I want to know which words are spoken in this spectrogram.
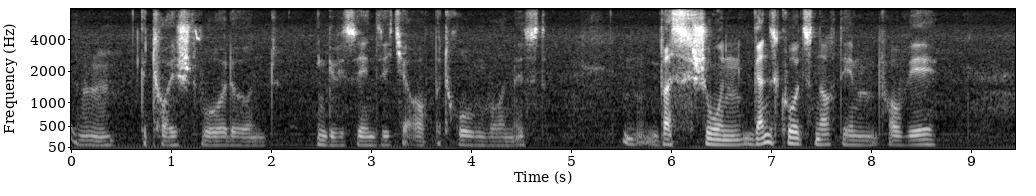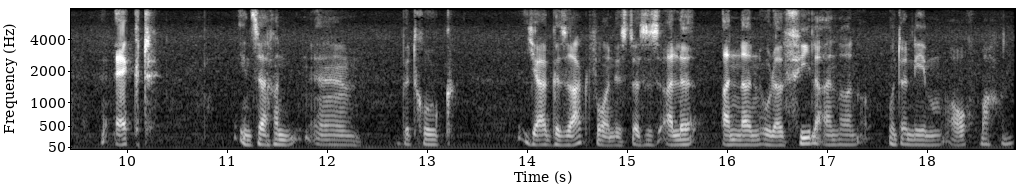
ähm, getäuscht wurde und in gewisser Hinsicht ja auch betrogen worden ist. Was schon ganz kurz nach dem VW Act in Sachen äh, Betrug ja gesagt worden ist, dass es alle anderen oder viele anderen Unternehmen auch machen.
